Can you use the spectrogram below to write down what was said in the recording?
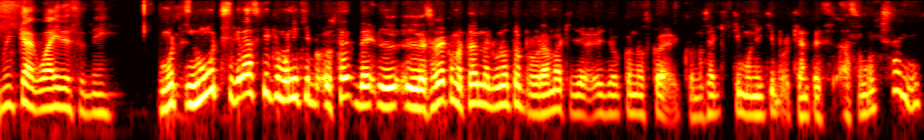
Muy kawaii de Suní. muchas gracias, Kiki Moniki. Usted les había comentado en algún otro programa que yo, conozco, conocí a Kiki Moniki porque antes, hace muchos años,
